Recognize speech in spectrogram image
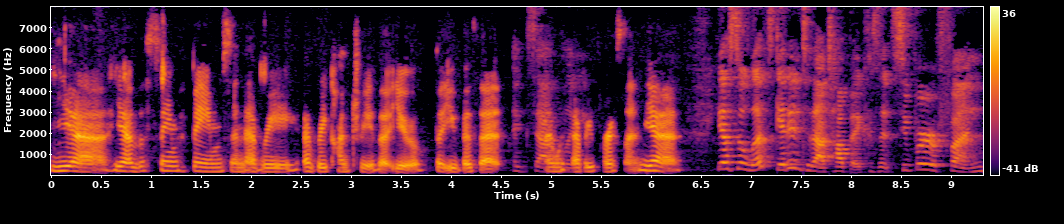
Yeah, yeah, the same themes in every every country that you that you visit. Exactly. And with every person. Yeah. Yeah, so let's get into that topic because it's super fun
